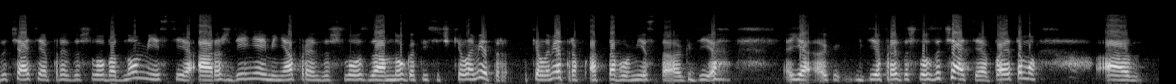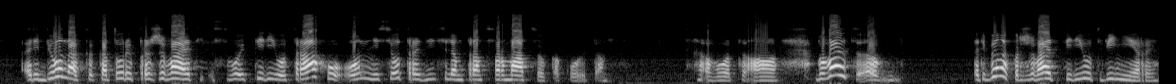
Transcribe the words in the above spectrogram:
зачатие произошло в одном месте, а рождение меня произошло за много тысяч километр, километров от того места, где, я, где произошло зачатие. Поэтому ребенок, который проживает свой период раху, он несет родителям трансформацию какую-то. Вот. А, бывает, э, ребенок проживает период Венеры,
